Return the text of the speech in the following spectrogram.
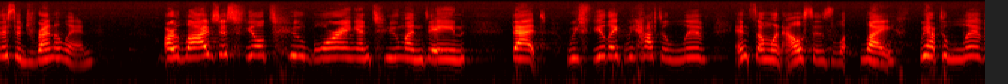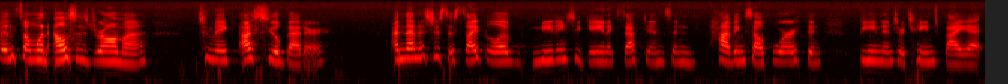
this adrenaline. Our lives just feel too boring and too mundane that we feel like we have to live in someone else's life. We have to live in someone else's drama to make us feel better. And then it's just a cycle of needing to gain acceptance and having self worth and being entertained by it.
